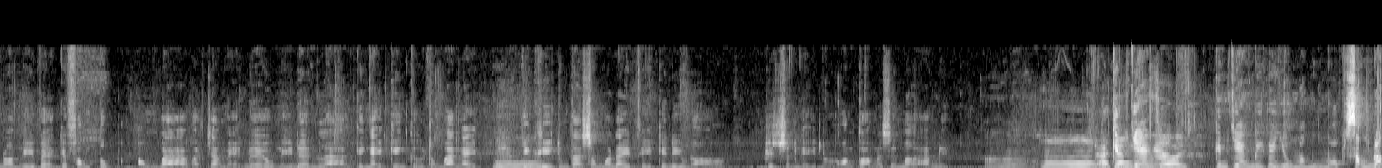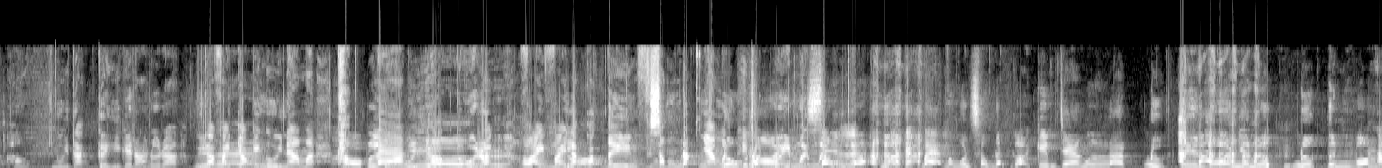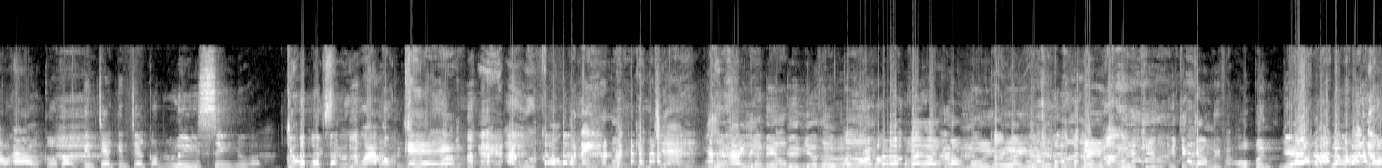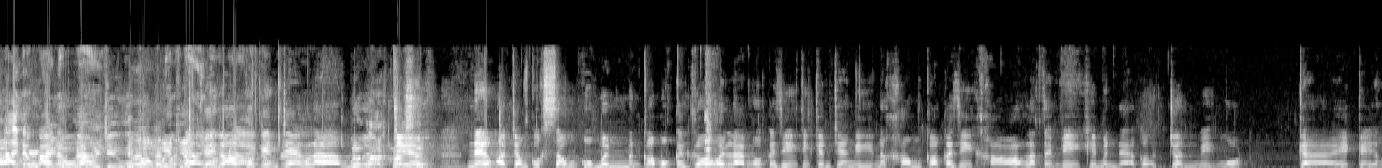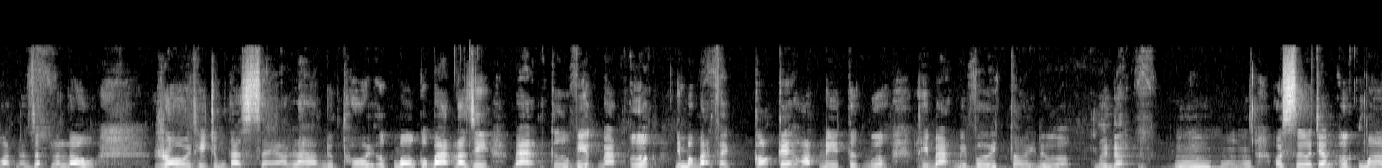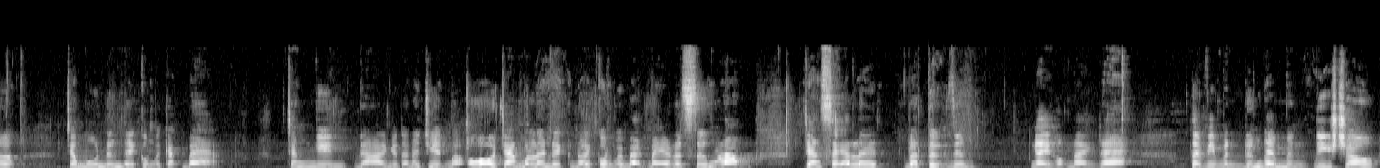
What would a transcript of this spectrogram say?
nó nghĩ về cái phong tục ông bà và cha mẹ đều nghĩ đến là cái ngày kiên cử trong 3 ngày ừ. nhưng khi chúng ta sống ở đây thì cái điều đó Christian nghĩ nó hoàn toàn nó sẽ mờ ám đi À. Ừ, Kim Trang à, rồi. Kim Trang biết cái vụ mà mùng 1 xong đất không? Người ta kỵ cái đó nữa đó. Người yeah. ta phải cho cái người nào mà thật hợp là tuổi, hợp tuổi rồi hợp phải phải đó. là có tiền xong đất nhà mình Đúng thì rồi. mình mới mới mới xong là... đất mà các bạn mà muốn xong đất gọi Kim Trang là được tiền vô như nước, được tình vô ào ào có gọi Kim Trang Kim Trang còn lì xì nữa. Trời ơi sướng quá, ok. I will call one 800 Kim Trang? 12 giờ đêm đêm giao thừa. Phải không? Là 10 người Mê 10 triệu thì chắc chắn mình phải open. Dạ đúng rồi Đúng rồi, đúng rồi Cái goal 10 triệu Cái goal 10 triệu. Cái goal của Kim Trang là 10 triệu. nếu mà trong cuộc sống của mình mình có một cái goal hay là một cái gì thì Kim Trang nghĩ nó không có cái gì khó là tại vì khi mình đã có chuẩn bị một cái kế hoạch nó rất là lâu rồi thì chúng ta sẽ làm được thôi. Ước mơ của bạn là gì? Bạn cứ việc bạn ước nhưng mà bạn phải có kế hoạch đi từng bước thì ừ. bạn mới với tới được. Mới đạt được. Uh-huh. hồi xưa trang ước mơ trang muốn đứng đây cùng với các bạn. Trang nhìn đài người ta nói chuyện mà ô trang mà lên đây nói cùng với bạn bè là sướng lắm. Trang sẽ lên và tự dưng ngày hôm nay ra. Tại vì mình đứng đây mình đi show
